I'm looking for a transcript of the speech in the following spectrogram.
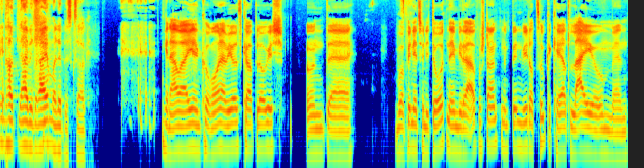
und hat, glaube ich, dreimal etwas gesagt. Genau, ein Coronavirus gehabt, logisch. Und äh, wo bin ich jetzt von den Toten eben wieder auferstanden und bin wieder zurückgekehrt, live, um ähm,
